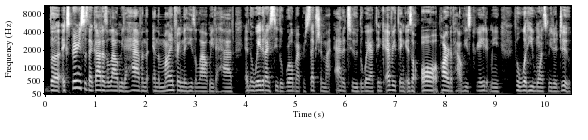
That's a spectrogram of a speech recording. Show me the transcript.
the experiences that God has allowed me to have, and the, and the mind frame that He's allowed me to have, and the way that I see the world, my perception, my attitude, the way I think everything is all a part of how He's created me for what He wants me to do.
